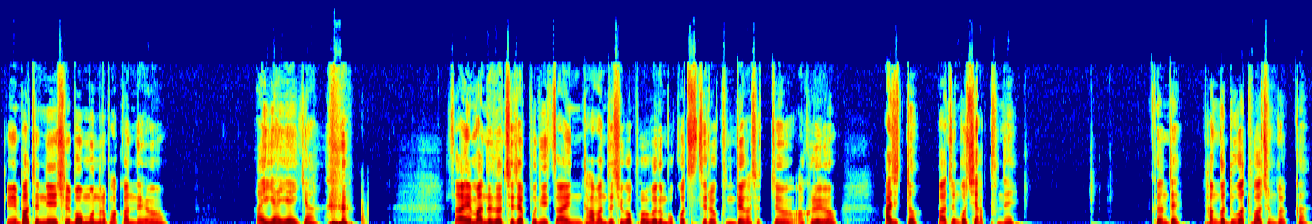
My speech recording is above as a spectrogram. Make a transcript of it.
게임 파트님 실버 문으로 바꿨네요. 아야야야. 사인 만들던 제작분이 사인 다 만드시고 벌거는 못 고친 채로 군대 가셨죠? 아 그래요? 아직도 맞은 곳이 아프네. 그런데 방금 누가 도와준 걸까?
